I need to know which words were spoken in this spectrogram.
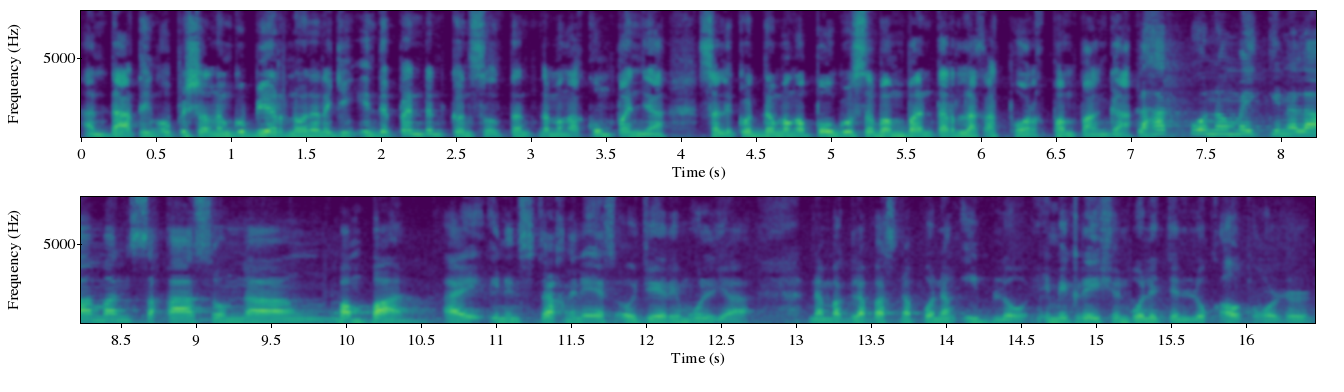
ang dating opisyal ng gobyerno na naging independent consultant ng mga kumpanya sa likod ng mga pogo sa Bamban Tarlac at Porac, Pampanga. Lahat po ng may kinalaman sa kaso ng Bamban ay in-instruct ni SOJ Remulla na maglabas na po ng IBLO, Immigration Bulletin Lookout Order.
